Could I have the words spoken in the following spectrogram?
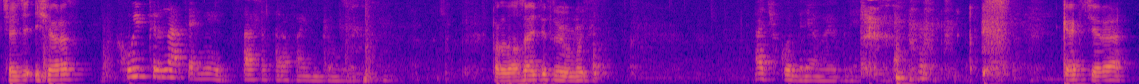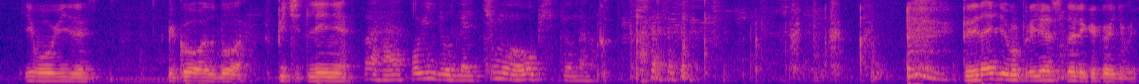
Че, еще раз? Хуй пернатый, а не Саша Сарафанников, блядь. Продолжайте свою мысль. Очко дрявое, блядь. Как вчера его увидели? Какое у вас было впечатление? Ага, увидел, блядь, чему общество, нахуй. Передайте ему привет, что ли, какой-нибудь.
